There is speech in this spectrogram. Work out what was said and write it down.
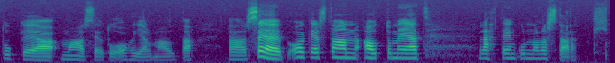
tukea maaseutuohjelmalta. Se oikeastaan auttoi meidät lähteen kunnolla starttiin.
